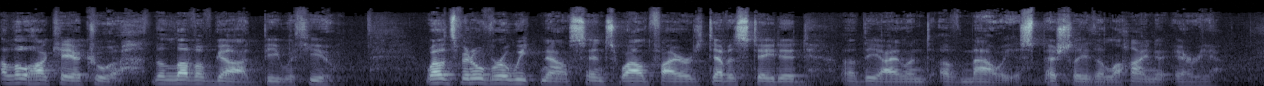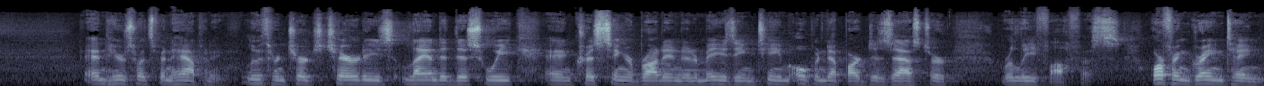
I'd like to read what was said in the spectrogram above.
Aloha Keakua, the love of God be with you. Well, it's been over a week now since wildfires devastated uh, the island of Maui, especially the Lahaina area. And here's what's been happening Lutheran Church Charities landed this week, and Chris Singer brought in an amazing team, opened up our disaster relief office. Orphan Grain Train,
